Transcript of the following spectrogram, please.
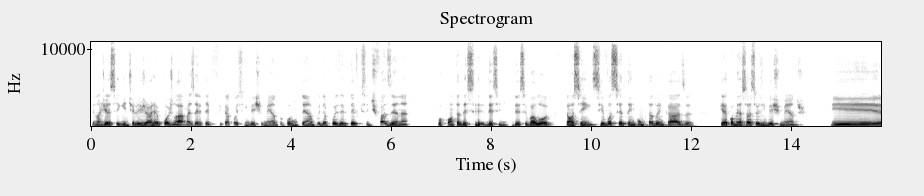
e no dia seguinte ele já repôs lá, mas ele teve que ficar com esse investimento por um tempo e depois ele teve que se desfazer, né, por conta desse, desse, desse valor. Então, assim, se você tem computador em casa, quer começar seus investimentos e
